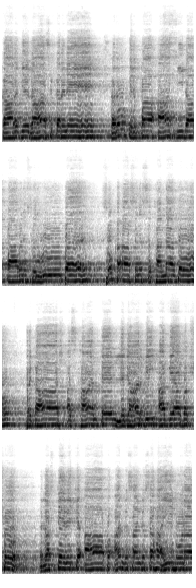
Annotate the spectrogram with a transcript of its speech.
ਕਾਰਜ ਰਾਸ ਕਰਨੇ, ਕਰੋ ਕਿਰਪਾ ਆਪ ਜੀ ਦਾ ਪਾਵਨ ਸਰੂਪ। ਸੁਖ ਆਸਨ ਸਥਾਨਾਂ ਤੋਂ ਪ੍ਰਕਾਸ਼ ਅਸਥਾਨ ਤੇ ਲਿਜਾਣ ਦੀ ਆਗਿਆ ਬਖਸ਼ੋ। ਰਸਤੇ ਵਿੱਚ ਆਪ ਅੰਗ ਸੰਗ ਸਹਾਈ ਹੋਣਾ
